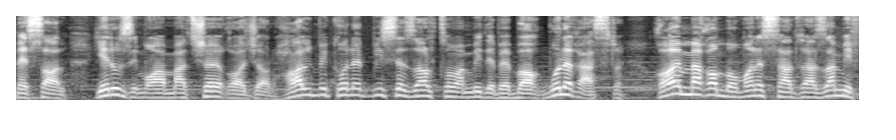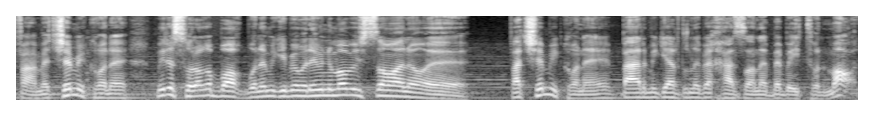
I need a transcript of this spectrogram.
مثال یه روزی محمد شاه قاجار حال می‌کنه 20 هزار تومان میده به باغبون قصر. قائم مقام به عنوان صدر می‌فهمه چه می‌کنه؟ میره سراغ باغبونه میگه ببینیم ما 20 تومن و چه می‌کنه؟ برمیگردونه به خزانه به بیت المال.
